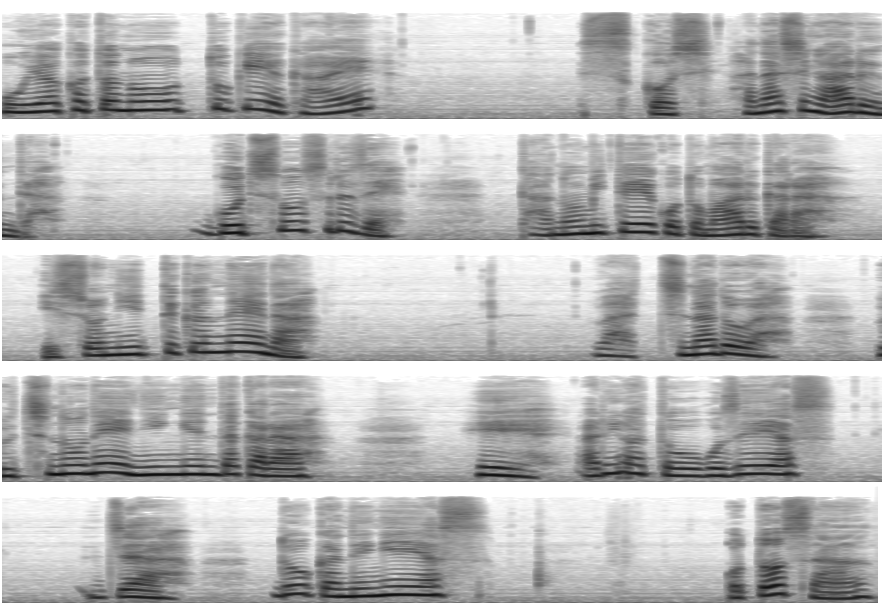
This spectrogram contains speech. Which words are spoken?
親方の時計かえ少し話があるんだ。ごちそうするぜ。頼みてえこともあるから一緒に行ってくんねえな。わっちなどはうちのねえ人間だから。へえ、ありがとうごぜえやす。じゃあ、どうか願えやす。お父さん、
